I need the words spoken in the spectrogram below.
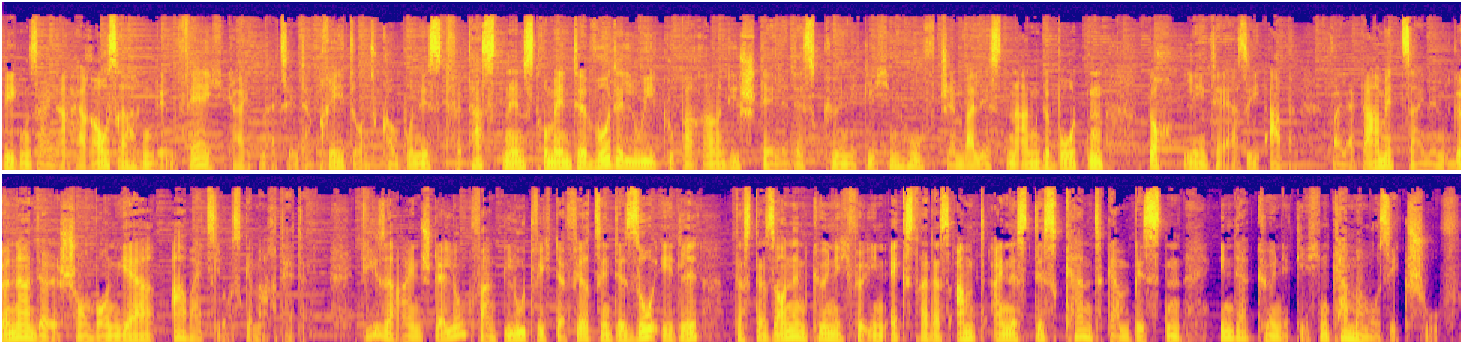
Wegen seiner herausragenden Fähigkeiten als Interpret und Komponist für Tasteninstrumente wurde Louis Couperin die Stelle des königlichen Hofcembalisten angeboten, doch lehnte er sie ab, weil er damit seinen Gönner de Chambonnières arbeitslos gemacht hätte. Diese Einstellung fand Ludwig XIV. so edel, dass der Sonnenkönig für ihn extra das Amt eines Diskantgambisten in der königlichen Kammermusik schuf.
